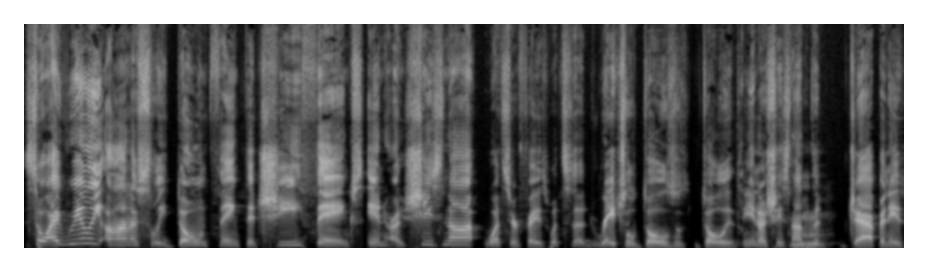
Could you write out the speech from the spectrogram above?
so I really, honestly, don't think that she thinks in her. She's not. What's her face? What's the Rachel Dole's Dole? You know, she's not the Mm-hmm. Japanese.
